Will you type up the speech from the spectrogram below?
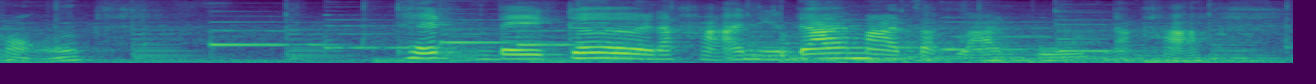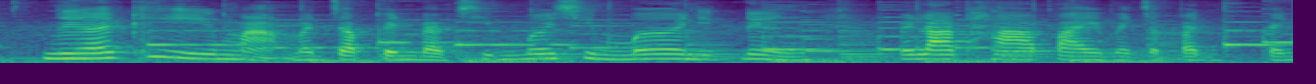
ของ เท็ดเบเกอร์นะคะ อันนี้ได้มาจากร้านบูธนะคะ เนื้อครีมอะมันจะเป็นแบบชิมเมอร์ชิมเมอร์นิดนึง เวลาทาไปมันจะเป็นเป็น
